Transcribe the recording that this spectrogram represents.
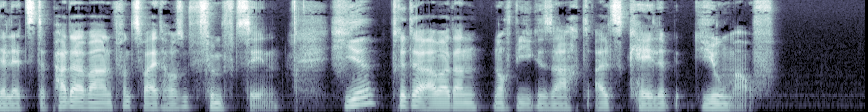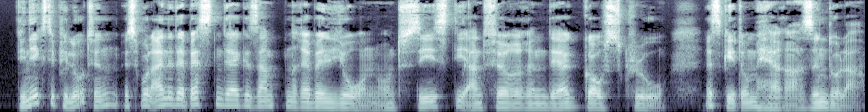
der letzte Padawan von 2015. Hier tritt er aber dann noch wie gesagt als Caleb Dume auf. Die nächste Pilotin ist wohl eine der besten der gesamten Rebellion und sie ist die Anführerin der Ghost Crew. Es geht um Hera Syndulla.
